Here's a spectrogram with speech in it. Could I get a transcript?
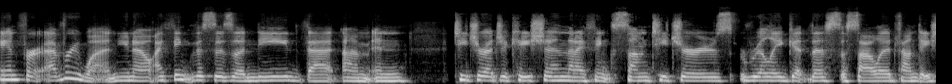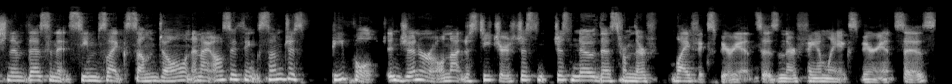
And for everyone. You know, I think this is a need that um, in teacher education that I think some teachers really get this a solid foundation of this and it seems like some don't. And I also think some just people in general not just teachers just just know this from their life experiences and their family experiences.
